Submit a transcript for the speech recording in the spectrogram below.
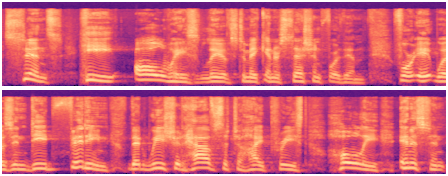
since he always lives to make intercession for them. For it was indeed fitting that we should have such a high priest, holy, innocent,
